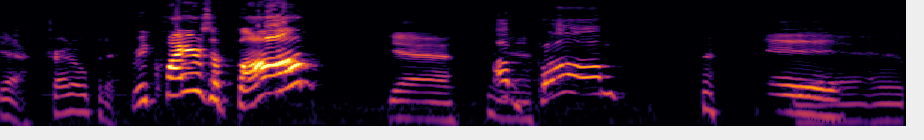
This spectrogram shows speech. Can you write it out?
Yeah, try to open it. Requires a bomb? Yeah. A yeah. bomb. Yeah. Yeah.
